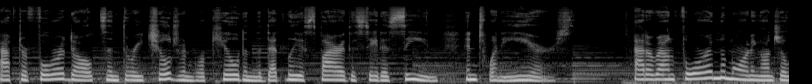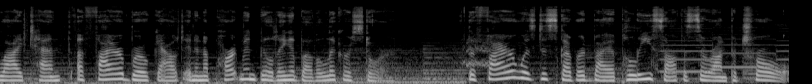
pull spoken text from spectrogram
after four adults and three children were killed in the deadliest fire the state has seen in 20 years. At around 4 in the morning on July 10th, a fire broke out in an apartment building above a liquor store. The fire was discovered by a police officer on patrol.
